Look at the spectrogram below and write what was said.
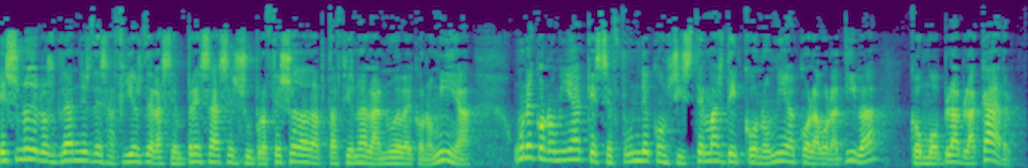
es uno de los grandes desafíos de las empresas en su proceso de adaptación a la nueva economía, una economía que se funde con sistemas de economía colaborativa como BlaBlaCar,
